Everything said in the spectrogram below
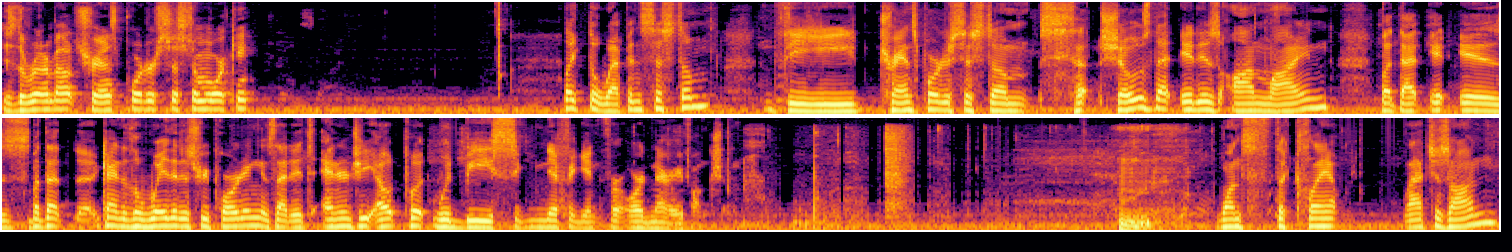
Is the runabout transporter system working? Like the weapon system, the transporter system s- shows that it is online, but that it is, but that uh, kind of the way that it's reporting is that its energy output would be significant for ordinary function. Once the clamp latches on,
